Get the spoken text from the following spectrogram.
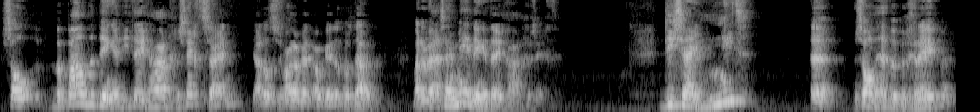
zal bepaalde dingen die tegen haar gezegd zijn. Ja, dat ze zwanger werd, oké, dat was duidelijk. Maar er zijn meer dingen tegen haar gezegd. Die zij niet uh, zal hebben begrepen.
